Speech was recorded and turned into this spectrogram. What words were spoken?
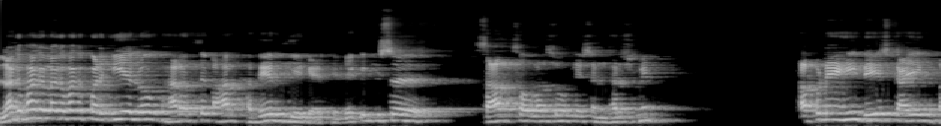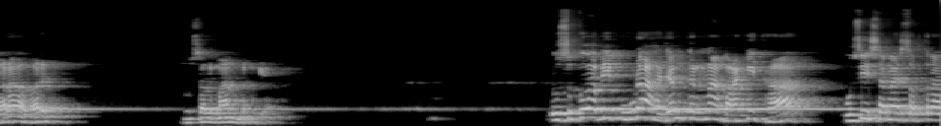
लगभग लगभग परकीय लोग भारत से बाहर खदेड़ दिए गए थे, लेकिन इस 700 वर्षों के संघर्ष में अपने ही देश का एक बड़ा वर्ग मुसलमान बन गया। उसको अभी पूरा हजम करना बाकी था, उसी समय सत्रह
